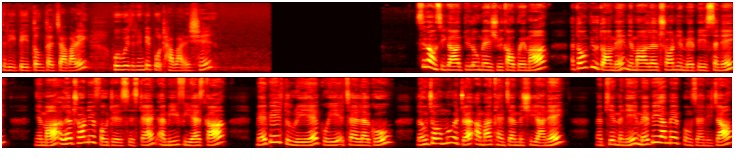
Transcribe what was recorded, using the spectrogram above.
သတိပေးသုံးသပ်ကြပါတယ်။ဝေဝေသတင်းပေးပို့ထားပါတယ်ရှင်။ စစ်ကောင်စီကပြုလုပ်မဲ့ရွေးကောက်ပွဲမှာအသုံးပြုသွားမဲ့မြန်မာ electronic မဲပေးစနစ်မြန်မာ electronic voting system MEVS ကမဲပေးသူတွေရဲ့ကိုယ်ရေးအချက်အလက်ကို လုံခြုံမှုအတွက်အမခံချက်မရှိရနဲ့မဖြစ်မနေမဲပေးရမယ့်ပုံစံတွေကြောင့်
